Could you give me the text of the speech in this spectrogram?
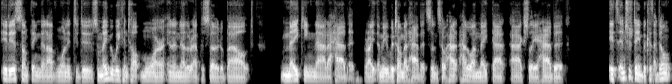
it is something that I've wanted to do. So maybe we can talk more in another episode about making that a habit, right? I mean, we're talking about habits. And so how, how do I make that actually a habit? It's interesting because I don't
